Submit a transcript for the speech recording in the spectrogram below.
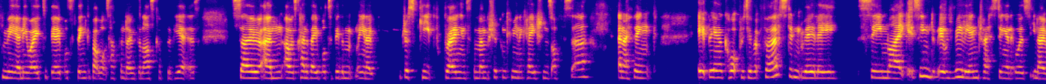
for me anyway to be able to think about what's happened over the last couple of years. So um I was kind of able to be the you know just keep growing into the membership and communications officer and I think it being a cooperative at first didn't really seem like it seemed it was really interesting and it was you know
